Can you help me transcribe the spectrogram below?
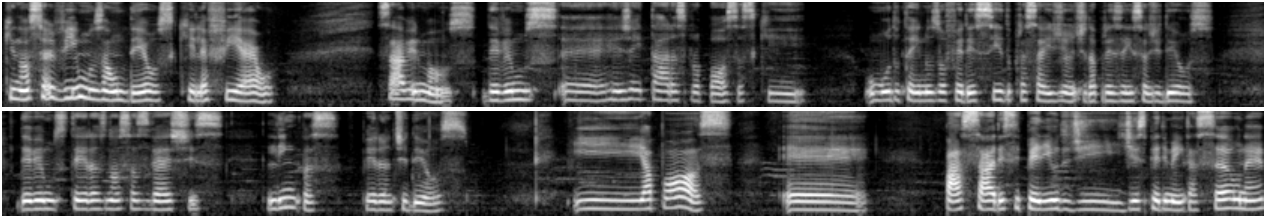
que nós servimos a um Deus que Ele é fiel. Sabe, irmãos, devemos é, rejeitar as propostas que o mundo tem nos oferecido para sair diante da presença de Deus. Devemos ter as nossas vestes limpas perante Deus. E após é, passar esse período de, de experimentação, né?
